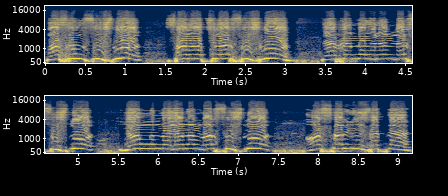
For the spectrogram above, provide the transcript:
Basın suçlu, sanatçılar suçlu, depremde ölenler suçlu, yangında yananlar suçlu, asgari ücretle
